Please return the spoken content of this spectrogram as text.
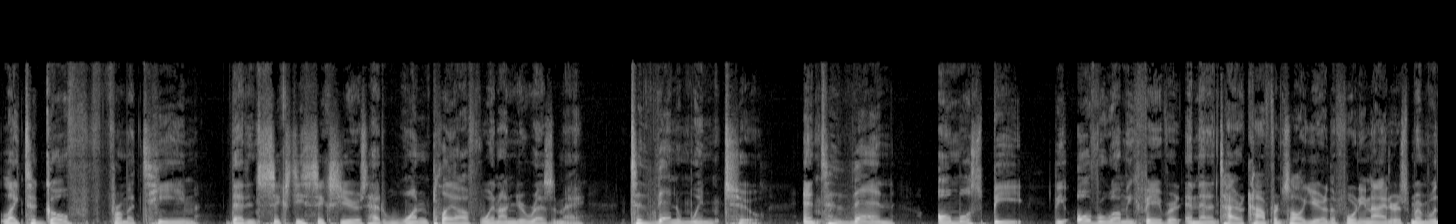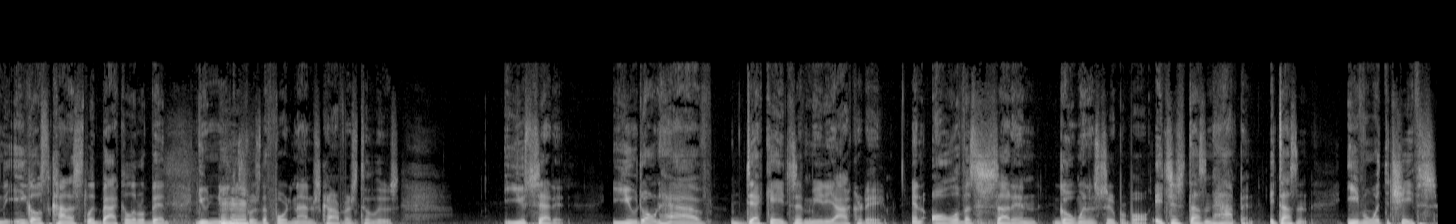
Like to go f- from a team that in 66 years had one playoff win on your resume to then win two and to then almost beat the overwhelming favorite in that entire conference all year, in the 49ers. Remember when the Eagles kind of slid back a little bit, you knew mm-hmm. this was the 49ers conference to lose. You said it. You don't have decades of mediocrity and all of a sudden go win a Super Bowl. It just doesn't happen. It doesn't even with the Chiefs,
